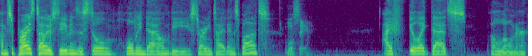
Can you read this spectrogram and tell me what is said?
I'm surprised Tyler Stephens is still holding down the starting tight end spots. We'll see. I feel like that's a loner.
